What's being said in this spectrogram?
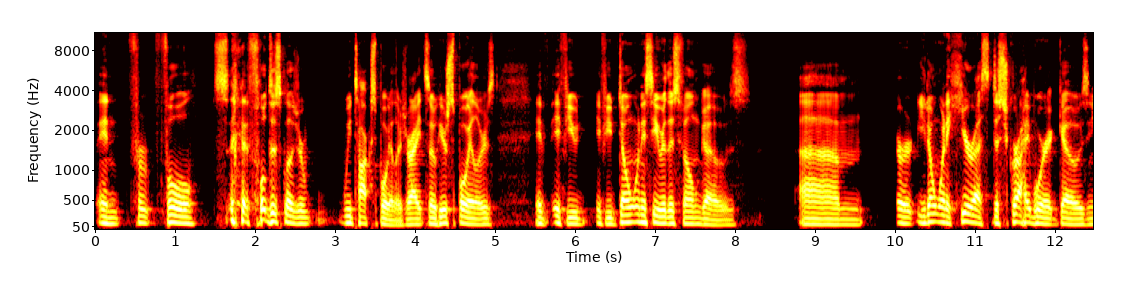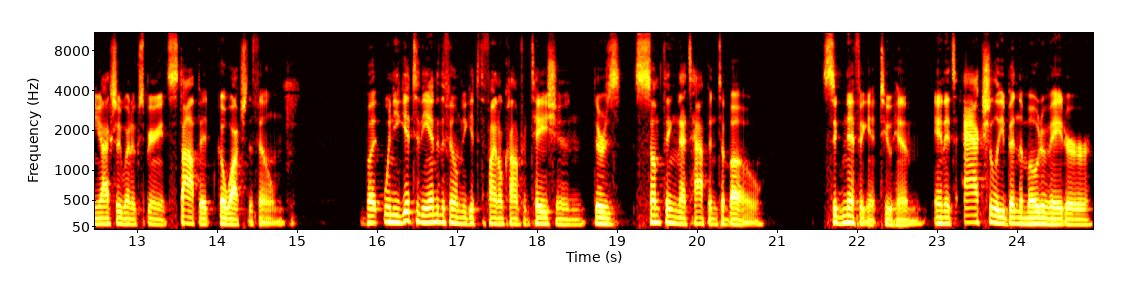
and for full full disclosure, we talk spoilers, right? So here's spoilers. If if you if you don't want to see where this film goes, um, or you don't want to hear us describe where it goes, and you actually want to experience, stop it, go watch the film. But when you get to the end of the film, you get to the final confrontation. There's something that's happened to Bo, significant to him, and it's actually been the motivator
